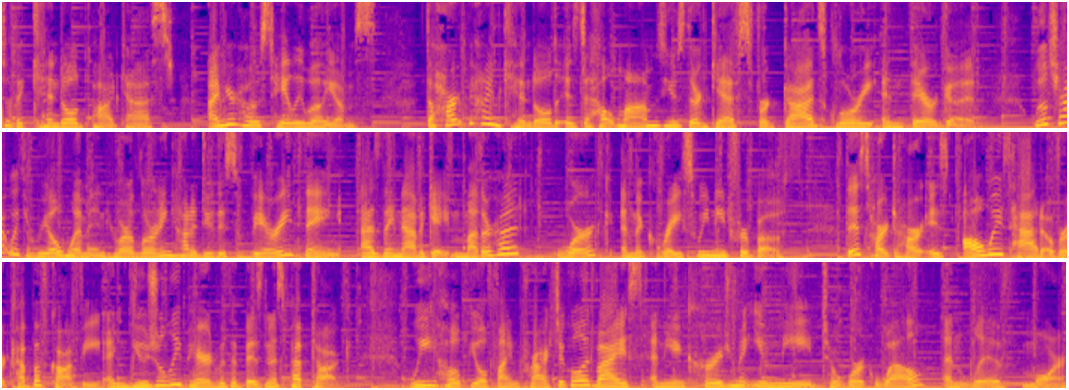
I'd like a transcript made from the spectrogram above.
to the Kindled podcast. I'm your host, Haley Williams. The heart behind Kindled is to help moms use their gifts for God's glory and their good. We'll chat with real women who are learning how to do this very thing as they navigate motherhood, work, and the grace we need for both. This heart to heart is always had over a cup of coffee and usually paired with a business pep talk. We hope you'll find practical advice and the encouragement you need to work well and live more.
